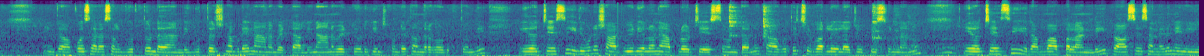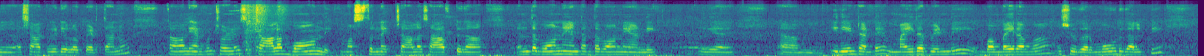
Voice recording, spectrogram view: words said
ఇంకా ఒక్కోసారి అసలు గుర్తుండదండి. గుర్తొచ్చినప్పుడే నానబెట్టాలి. నానబెట్టి ఉడికించుకుంటే తొందరగా ఉడుకుతుంది. ఇది వచ్చేసి ఇది కూడా షార్ట్ వీడియోలోనే అప్లోడ్ చేస్తూ ఉంటాను. కాకపోతే చివరిలో ఇలా చూపిస్తున్నాను. ఇది వచ్చేసి రవ్వ అప్పలండి. ప్రాసెస్ అనేది నేను షార్ట్ వీడియోలో పెడతాను. కావాలి అనుకుని చూడండి. చాలా బాగుంది. మస్తున్నాయి. చాలా సాఫ్ట్గా. ఎంత బాగున్నాయి అంటే అంత బాగున్నాయండి. ఇది ఇదేంటంటే మైదా పిండి బొంబాయి రవ్వ షుగర్ మూడు కలిపి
